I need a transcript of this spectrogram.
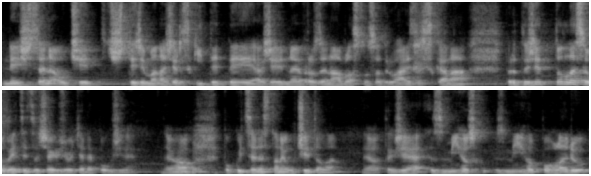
než se naučit čtyři manažerský typy a že jedna je vrozená vlastnost a druhá je získaná, protože tohle jsou věci, co člověk v životě nepoužije, jo? pokud se nestane učitelem. Jo? Takže z mýho, z mýho pohledu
